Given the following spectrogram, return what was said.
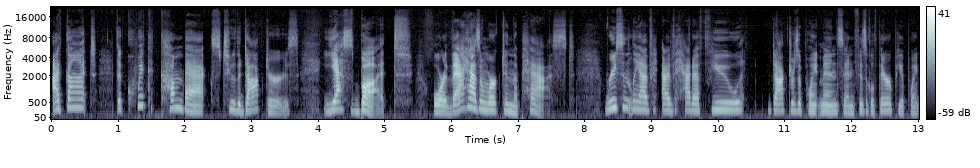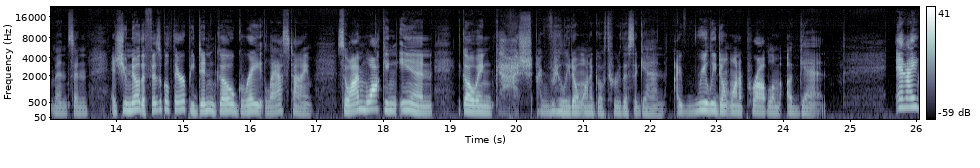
I've got the quick comebacks to the doctors, yes, but, or that hasn't worked in the past. Recently, I've, I've had a few doctor's appointments and physical therapy appointments. And as you know, the physical therapy didn't go great last time. So I'm walking in going, gosh, I really don't want to go through this again. I really don't want a problem again. And I,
